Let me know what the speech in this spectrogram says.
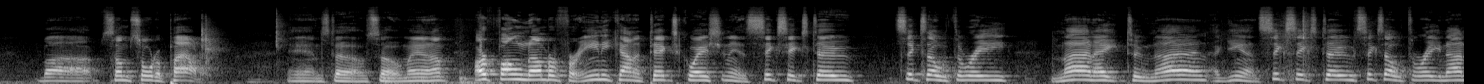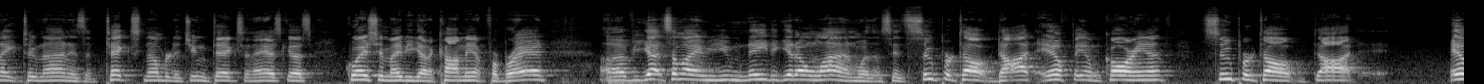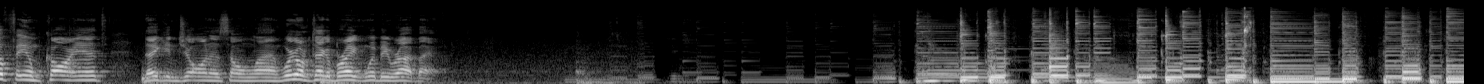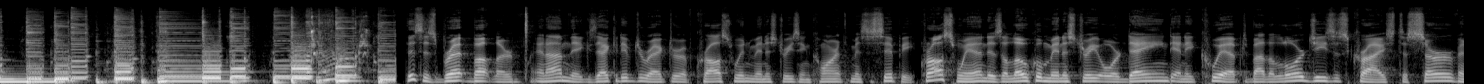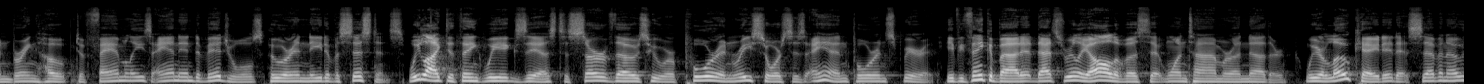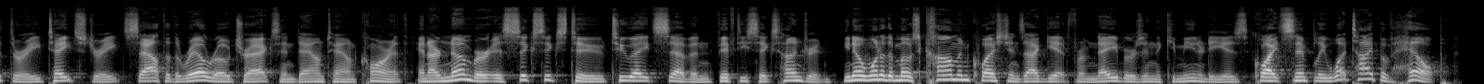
by some sort of powder and stuff. So, man, I'm, our phone number for any kind of text question is 662 603 9829. Again, 662 603 9829 is a text number that you can text and ask us question. Maybe you got a comment for Brad. Uh, if you got somebody you need to get online with us, it's supertalk.fm Corinth, supertalk.fm Corinth. They can join us online. We're going to take a break and we'll be right back. This is Brett Butler, and I'm the Executive Director of Crosswind Ministries in Corinth, Mississippi. Crosswind is a local ministry ordained and equipped by the Lord Jesus Christ to serve and bring hope to families and individuals who are in need of assistance. We like to think we exist to serve those who are poor in resources and poor in spirit. If you think about it, that's really all of us at one time or another. We are located at 703 Tate Street, south of the railroad tracks in downtown Corinth, and our number is 662 287 5600. You know, one of the most common questions I get from neighbors in the community is quite simply what type of help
